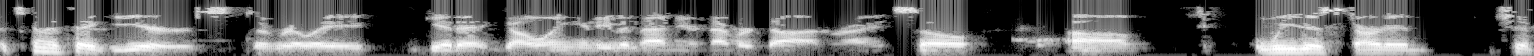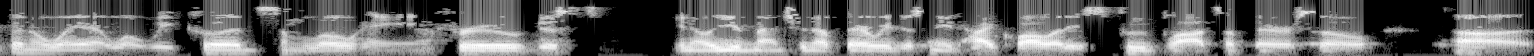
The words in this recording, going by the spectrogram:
it's going to take years to really get it going, and even then, you're never done, right? So, um, we just started chipping away at what we could, some low hanging fruit, just you know, you mentioned up there we just need high quality food plots up there. So uh,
